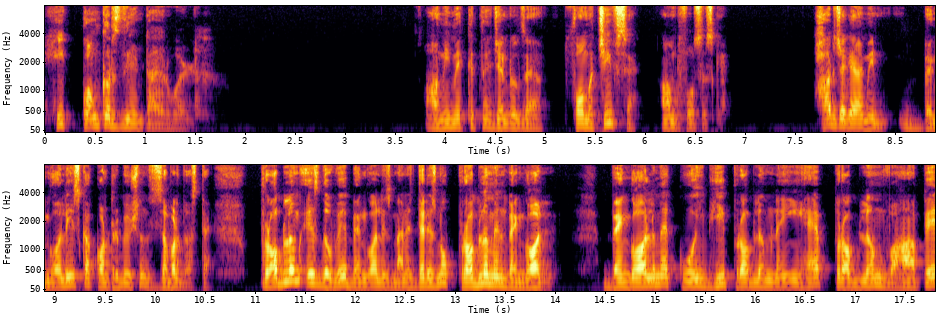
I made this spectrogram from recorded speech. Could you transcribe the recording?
he conquers the entire world army में कितने जनरल्स हैं? फॉर्मर चीफ्स हैं आर्म्ड फोर्सेस के। हर जगह आई मीन बंगालीज का कॉन्ट्रीब्यूशन ज़बरदस्त है। Problem is the way Bengal is manage there is no problem in Bengal Bengal में कोई भी प्रॉब्लम नहीं है। प्रॉब्लम वहाँ पे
